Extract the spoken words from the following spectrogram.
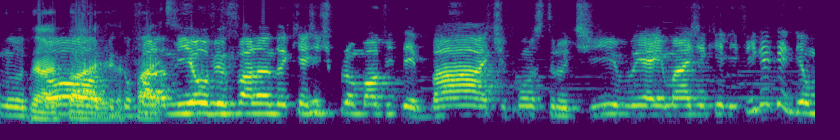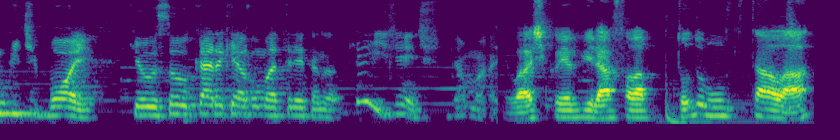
no Não, tópico, fala, me ouve falando que a gente promove debate construtivo e a imagem que ele fica que deu um pit boy, que eu sou o cara que arruma treta. Não. Que aí, gente? Jamais. Eu acho que eu ia virar falar pra todo mundo que tá lá.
